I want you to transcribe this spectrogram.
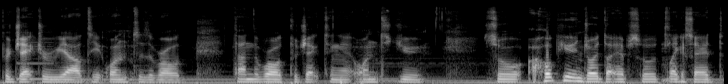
project your reality onto the world than the world projecting it onto you. So I hope you enjoyed that episode. Like I said,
